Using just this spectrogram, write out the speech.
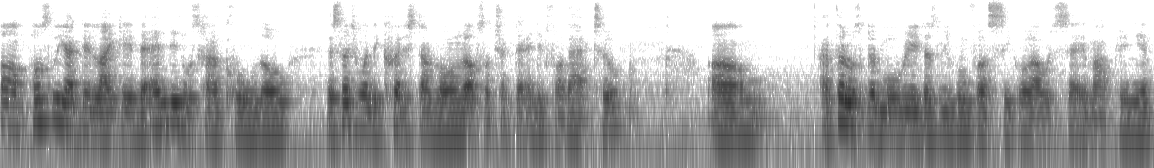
Um, personally, I did like it. The ending was kind of cool though, especially when the credits start rolling up. So check the ending for that too. Um, I thought it was a good movie. It does leave room for a sequel, I would say, in my opinion.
